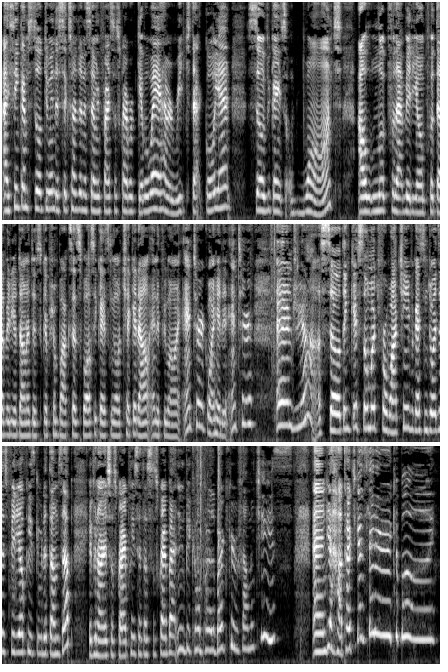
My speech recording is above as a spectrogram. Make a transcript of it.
I think I'm still doing the 675 subscriber giveaway. I haven't reached that goal yet. So if you guys want, I'll look for that video and put that video down in the description box as well. So you guys can go check it out. And if you want to enter, go ahead and enter. And yeah, so thank you so much for watching. If you guys enjoyed this video, please give it a thumbs up. If you're not already subscribed, please hit the subscribe button. Become a part of the Guru family. Cheese. And yeah, I'll talk to you guys later. Goodbye.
